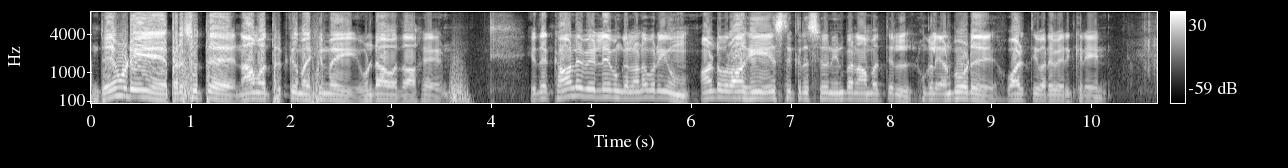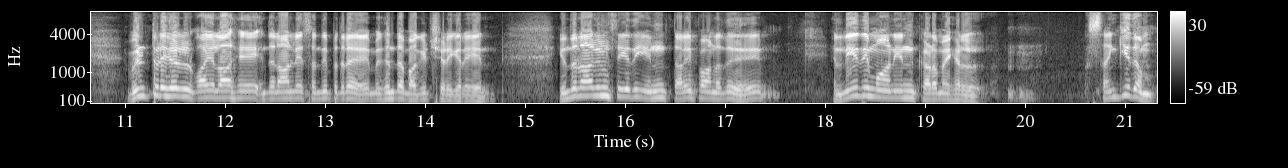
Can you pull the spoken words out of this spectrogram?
தேவனுடைய பரிசுத்த நாமத்திற்கு மகிமை உண்டாவதாக. இந்த காலவேளை உங்கள் அனைவரையும் ஆண்டவராகிய இயேசு கிறிஸ்துவின் இன்ப நாமத்தில் உங்களை அன்போடு வாழ்த்தி வரவேற்கிறேன். விண்துறைகள் வாயிலாக இந்த நாளிலே சந்திப்பதில் மிகுந்த மகிழ்ச்சி அடைகிறேன். இந்த நாளின் செய்தியின் தலைப்பானது நீதிமானின் கடமைகள். சங்கீதம்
